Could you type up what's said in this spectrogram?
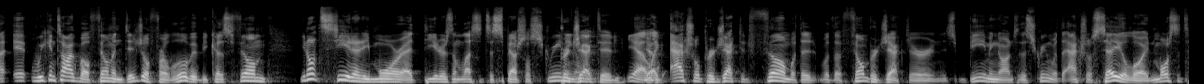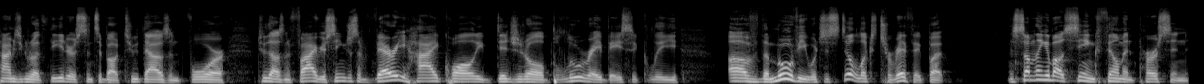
Uh, it, we can talk about film and digital for a little bit because film you don't see it anymore at theaters unless it's a special screening. Projected. Like- yeah, Yeah. like actual projected film with a with a film projector and it's beaming onto the screen with the actual celluloid. Most of the times you go to theaters since about 2004, 2005, you're seeing just a very high quality digital Blu-ray basically of the movie, which is still looks terrific, but there's something about seeing film in person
